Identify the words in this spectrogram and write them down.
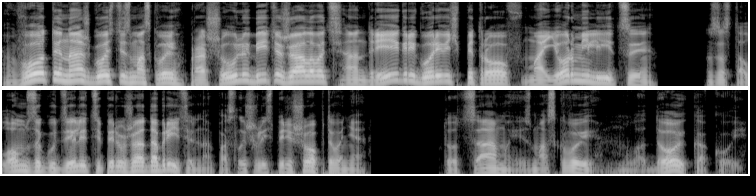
«Вот и наш гость из Москвы. Прошу любить и жаловать. Андрей Григорьевич Петров, майор милиции». За столом загудели теперь уже одобрительно, послышались перешептывания. «Тот самый из Москвы. Молодой какой!»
